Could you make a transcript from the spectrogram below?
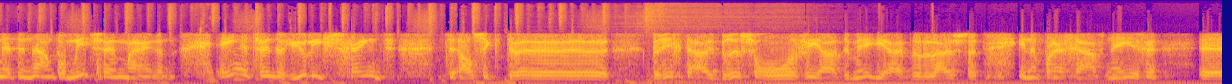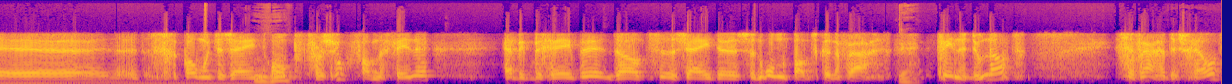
met een aantal mits en maren. 21 juli schijnt, te- als ik de berichten uit Brussel via de media heb beluisterd, in een paragraaf 9 eh, gekomen te zijn op verzoek van de Finnen heb ik begrepen dat zij dus een onderpand kunnen vragen. Finnen doen dat. Ze vragen dus geld.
